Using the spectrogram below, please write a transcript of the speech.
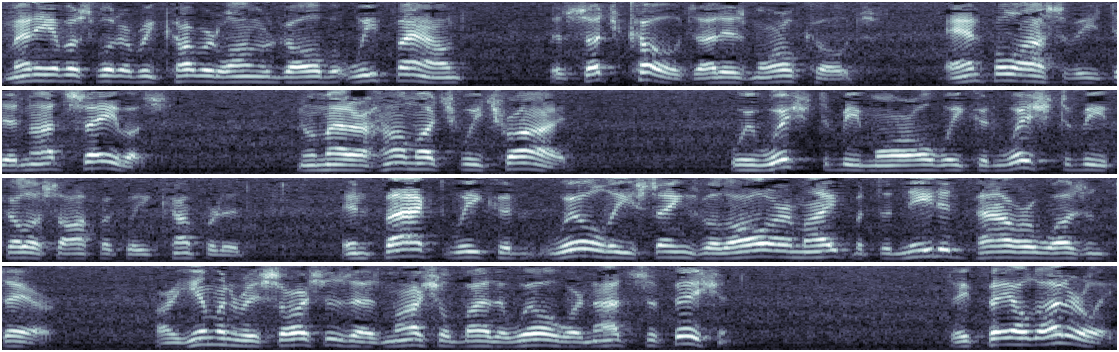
many of us would have recovered long ago, but we found that such codes, that is, moral codes, and philosophies did not save us, no matter how much we tried. We wished to be moral, we could wish to be philosophically comforted. In fact, we could will these things with all our might, but the needed power wasn't there. Our human resources, as marshaled by the will, were not sufficient. They failed utterly.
